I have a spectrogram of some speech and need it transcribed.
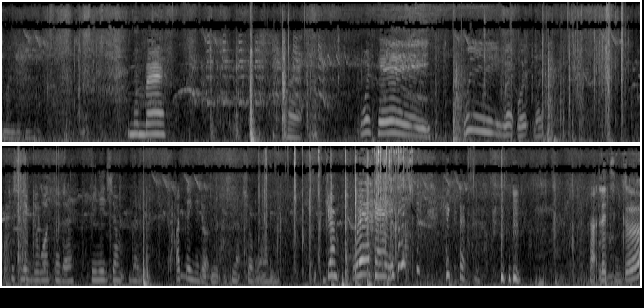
maliit na baka. Remember? There. Wait, hey! Wait, wait, wait, wait. Just leave the water there. You need some, then I think you don't need. It's not so warm. Jump! Way! right, let's go.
